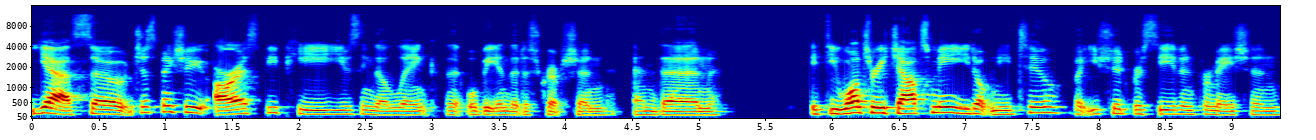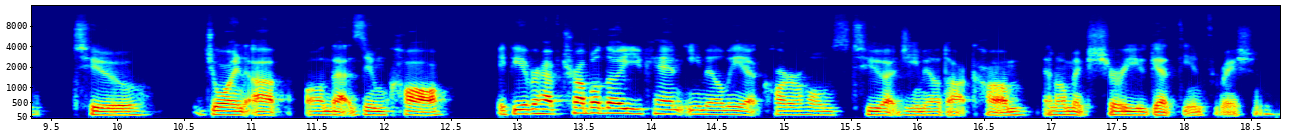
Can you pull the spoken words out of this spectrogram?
Yeah so just make sure you rsvp using the link that will be in the description. And then if you want to reach out to me you don't need to but you should receive information to join up on that Zoom call. If you ever have trouble, though, you can email me at carterholmes2 at gmail.com and I'll make sure you get the information.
